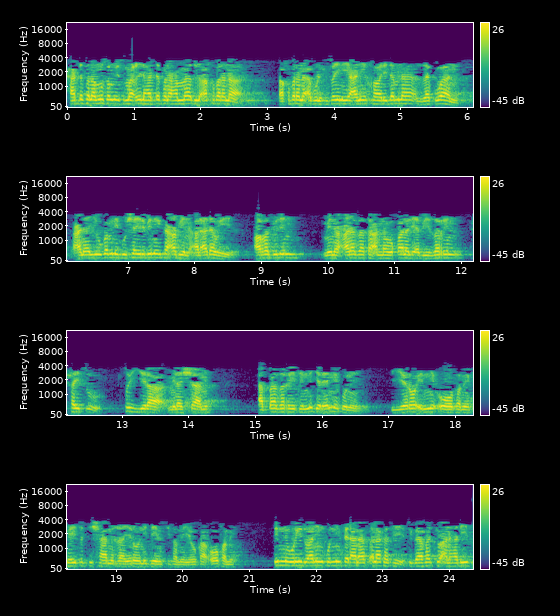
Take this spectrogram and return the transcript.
حدثنا موسى بن إسماعيل حدثنا حماد أخبرنا أخبرنا أبو الحسين يعني خالد بن زكوان عن أيوب بن بشير بن كعب الأدوي عن رجل من عنزة أنه قال لأبي ذر حيث صير من الشام. أبا ذر النجر إني كوني يرو إني أوفمي كيست شام الرا يرو نديم سفمي يوكا أوفمي. إني أريد أن كن ننفر أن أسألك سقافت عن حديث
